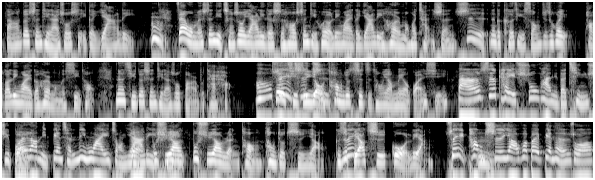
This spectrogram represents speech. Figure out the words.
反而对身体来说是一个压力，嗯，在我们身体承受压力的时候，身体会有另外一个压力荷尔蒙会产生，是。那个可体松，就是会跑到另外一个荷尔蒙的系统，那个其实对身体来说反而不太好。哦，所以，所以其实有痛就吃止痛药没有关系，反而是可以舒缓你的情绪，不会让你变成另外一种压力。不需要不需要忍痛，痛就吃药，可是不要吃过量。所以痛吃药会不会变成说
